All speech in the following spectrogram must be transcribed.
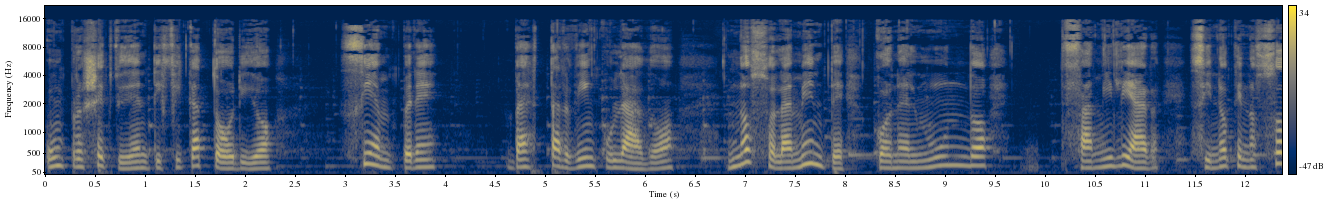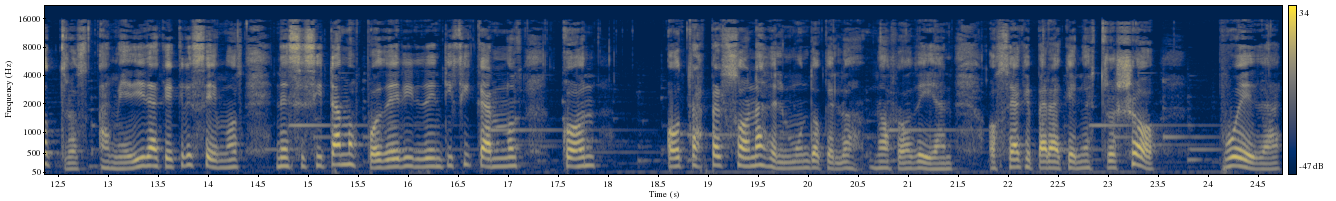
un proyecto identificatorio siempre va a estar vinculado no solamente con el mundo familiar, sino que nosotros, a medida que crecemos, necesitamos poder identificarnos con otras personas del mundo que nos rodean. O sea que para que nuestro yo pueda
